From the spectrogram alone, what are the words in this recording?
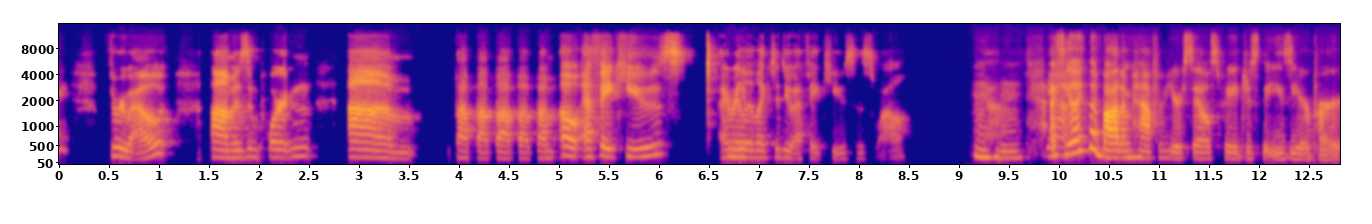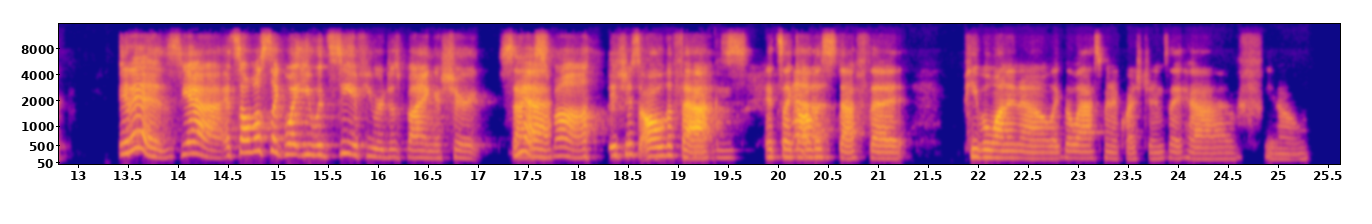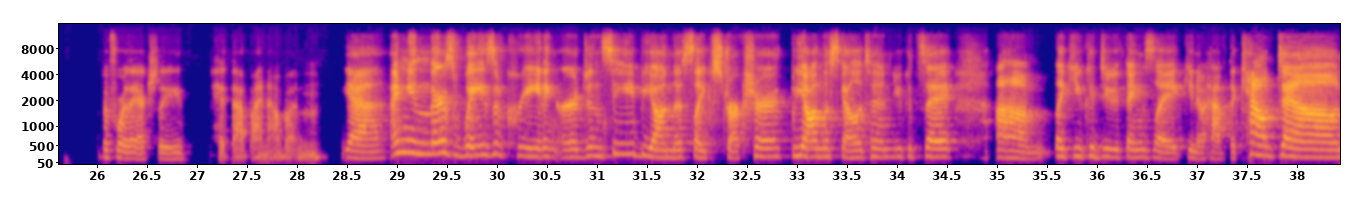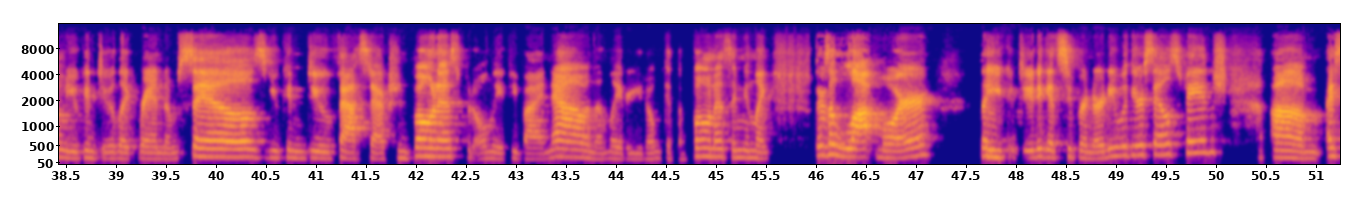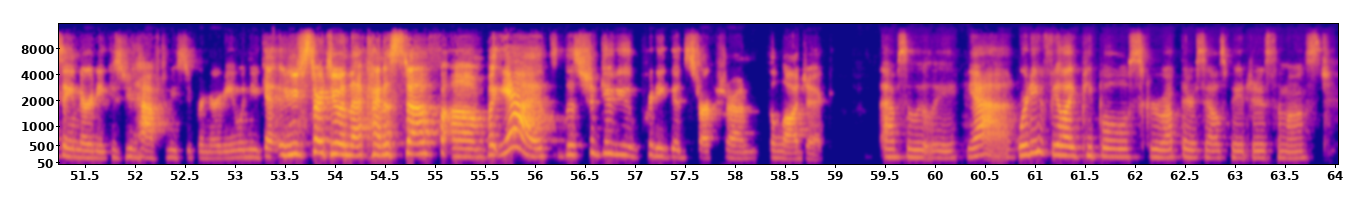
throughout um is important um bop, bop, bop, bop, bum. oh faqs i Yeah. really like to do faqs as well Yeah. Mhm. i feel like the bottom half of your sales page is the easier part it is yeah it's almost like what you would see if you were just buying a shirt size Yeah. small it's just all the Cotton. Um, facts it's like all the stuff that people want to know like the last minute questions they have you know before they actually hit that buy now button Yeah. I mean, there's ways of creating urgency beyond this like structure, beyond the skeleton, you could say. Um, like you could do things like, you know, have the countdown, you can do like random sales, you can do fast action bonus, but only if you buy now and then later you don't get the bonus. I mean, like there's a lot more that you could do to get super nerdy with your sales page. Um, I say nerdy because you'd have to be super nerdy when you get when you start doing that kind of stuff. Um, but yeah, it's, this should give you pretty good structure on the logic. absolutely Yeah, where do you feel like people screw up their sales pages the most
